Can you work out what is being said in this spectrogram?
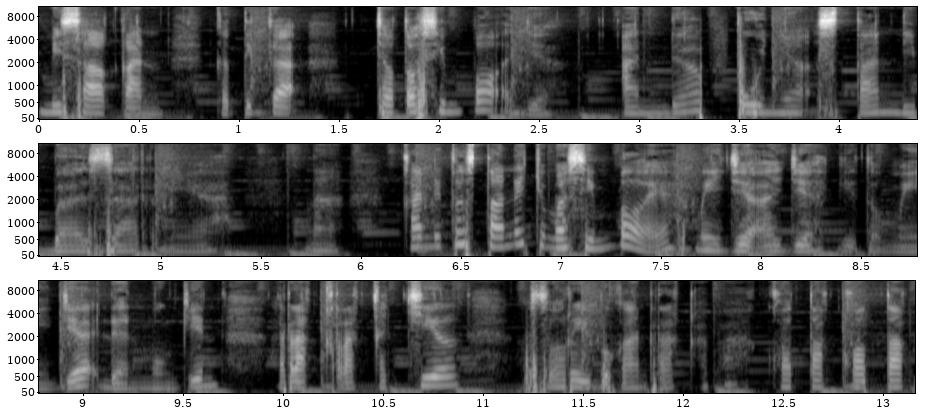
misalkan ketika contoh simpel aja Anda punya stand di bazar nih ya Nah, kan itu standnya cuma simple ya, meja aja gitu, meja dan mungkin rak-rak kecil, sorry bukan rak apa, kotak-kotak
